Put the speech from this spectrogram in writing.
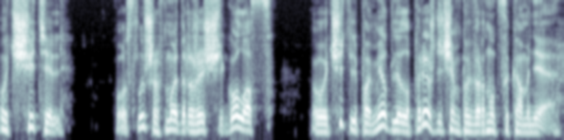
«Учитель», Услышав мой дрожащий голос, учитель помедлил, прежде чем повернуться ко мне.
